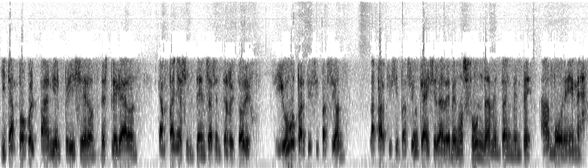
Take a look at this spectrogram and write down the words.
Y tampoco el PAN y el PRI hicieron, desplegaron campañas intensas en territorio. Si hubo participación, la participación que hay se la debemos fundamentalmente a Morena.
